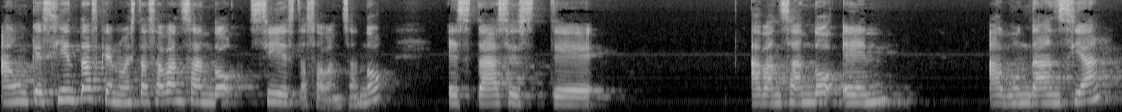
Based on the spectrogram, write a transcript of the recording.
aunque sientas que no estás avanzando, sí estás avanzando. Estás este, avanzando en abundancia,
